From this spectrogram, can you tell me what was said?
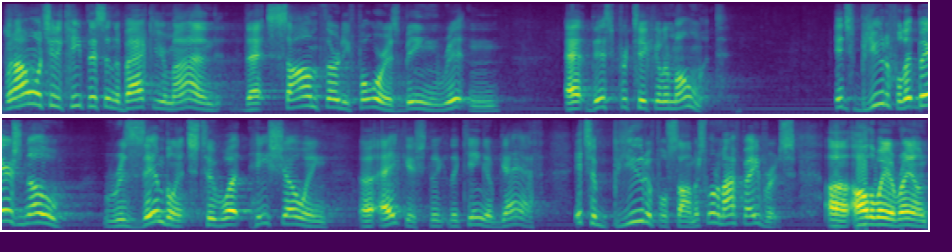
But I want you to keep this in the back of your mind that Psalm 34 is being written at this particular moment. It's beautiful. It bears no resemblance to what he's showing uh, Achish, the, the king of Gath. It's a beautiful psalm. It's one of my favorites uh, all the way around.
